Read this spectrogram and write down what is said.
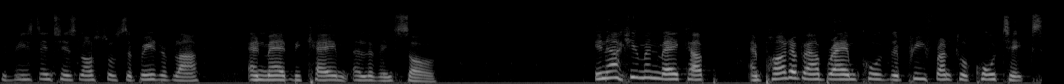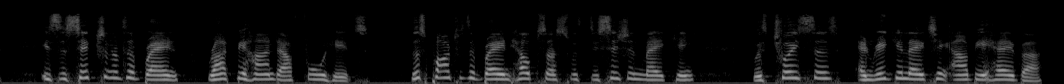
He breathed into his nostrils the breath of life, and man became a living soul. In our human makeup, and part of our brain called the prefrontal cortex, is the section of the brain right behind our foreheads. This part of the brain helps us with decision making, with choices, and regulating our behavior,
